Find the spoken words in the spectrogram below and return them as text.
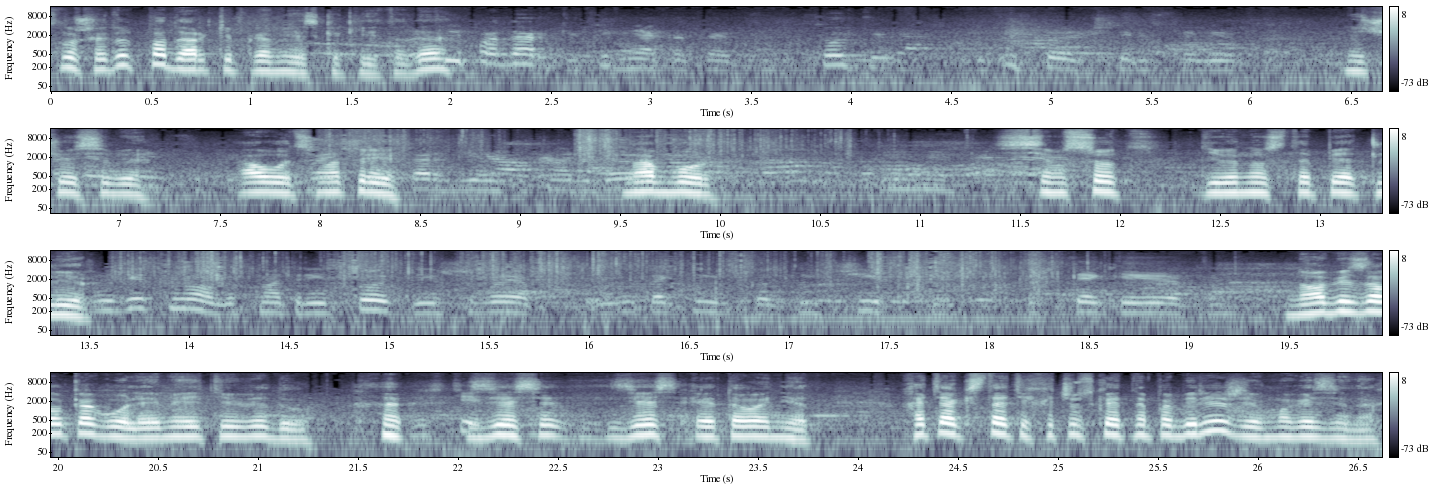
Слушай, тут подарки прям есть какие-то, да? Какие подарки, фигня какая-то. Соки и стоит 400 лир. Ничего себе. А вот смотри, набор 795 лир. Ну, здесь много, смотри, соки, и швеп, и такие соки, и чипсы, и всякие это. Но без алкоголя, имейте в виду. Здесь, здесь этого нет. Хотя, кстати, хочу сказать, на побережье в магазинах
